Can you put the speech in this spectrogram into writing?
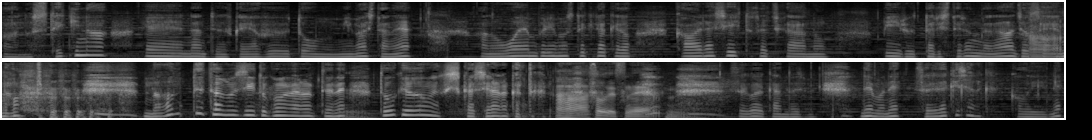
あの素敵な、えーなんていうんですかヤフードーム見ましたね。あの応援ぶりも素敵だけど可愛らしい人たちがあのビール売ったりしてるんだな女性の。なんて楽しいところなのってね、東京ドームしか知らなかったから。ああそうですね、うん。すごい感動しました。でもねそれだけじゃなくこういうね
